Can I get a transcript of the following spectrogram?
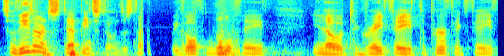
So these aren't stepping stones. It's not we go from little faith, you know, to great faith to perfect faith.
